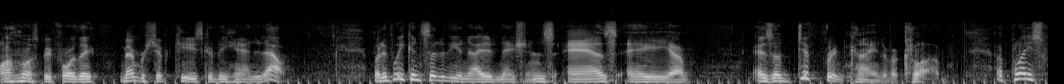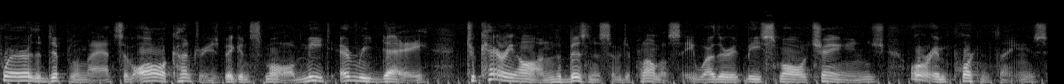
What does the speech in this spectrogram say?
almost before the membership keys could be handed out. But if we consider the United Nations as a, uh, as a different kind of a club, a place where the diplomats of all countries, big and small, meet every day to carry on the business of diplomacy, whether it be small change or important things,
